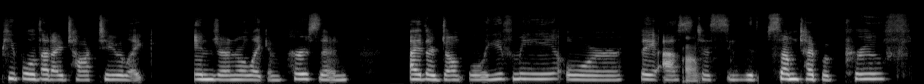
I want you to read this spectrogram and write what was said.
people that I talk to like in general like in person either don't believe me or they ask Wow. to see some type of proof.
